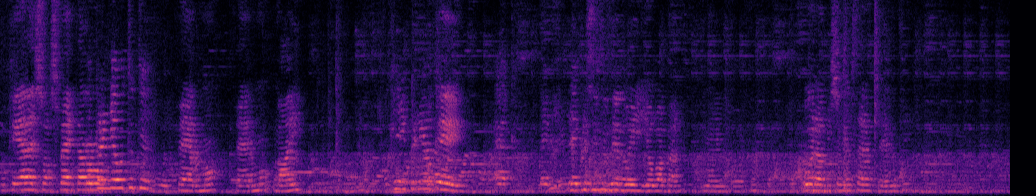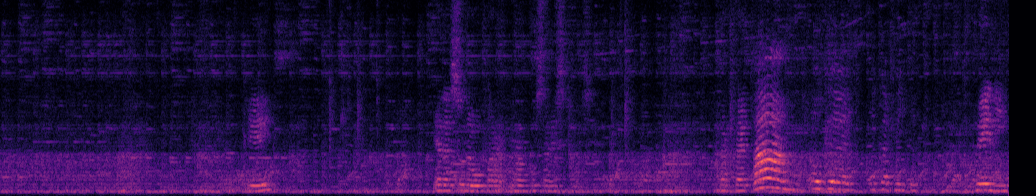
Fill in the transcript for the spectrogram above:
Ok, adesso aspetta, Lo non lo- prendiamo tutti e due. Fermo, fermo, vai. Ok, riprendiamo. Ok, Ecco, li ho presi tutti e due io, vabbè, non importa. Ora bisogna stare attenti. Ok. E adesso devo fare una cosa rischiosa. Perfetto. Ah, ok, ho capito. Vedi?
